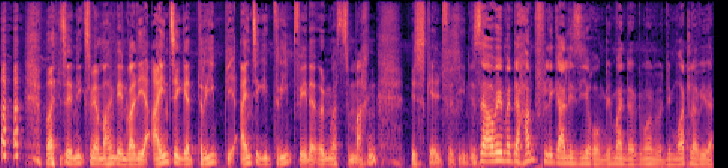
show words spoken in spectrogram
weil sie nichts mehr machen, denn weil ihr einziger Trieb, die einzige Triebfeder, irgendwas zu machen, ist Geld verdienen. Das ist ja auch wie mit der Hanflegalisierung. Ich meine, da die Mordler wieder.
